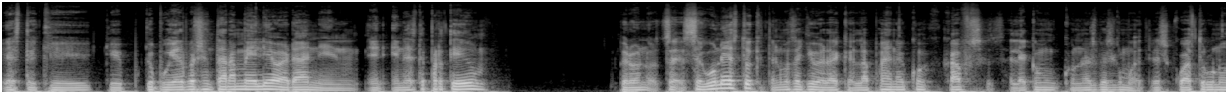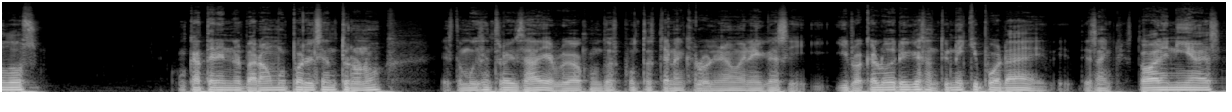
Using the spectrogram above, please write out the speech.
este, que, que, pudiera presentar Amelia, ¿verdad? En, en, este partido. Pero no, según esto que tenemos aquí, ¿verdad? Que es la página con CAF salía con, con una especie como de 3-4-1-2. Con Catherine Alvarado muy por el centro, ¿no? Está muy centralizada y arriba con dos puntas que eran Carolina Venegas y, y Raquel Rodríguez ante un equipo De, San Cristóbal de Nieves.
